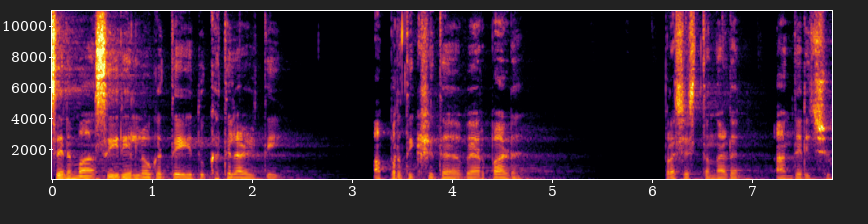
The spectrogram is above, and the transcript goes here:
സിനിമ സീരിയൽ ലോകത്തെ ദുഃഖത്തിലാഴ്ത്തി അപ്രതീക്ഷിത വേർപാട്. പ്രശസ്ത നടൻ അന്തരിച്ചു.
